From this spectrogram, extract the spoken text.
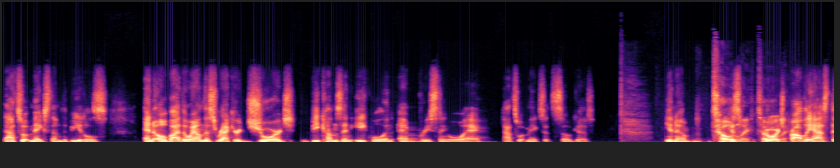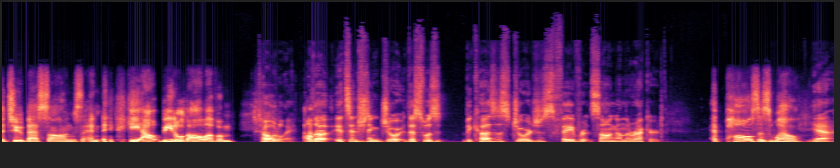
That's what makes them the Beatles. And oh, by the way, on this record, George becomes an equal in every single way. That's what makes it so good. You know, totally totally George probably has the two best songs, and he outbeatled all of them. totally although it's interesting george this was because it's george's favorite song on the record At Paul's as well. yeah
